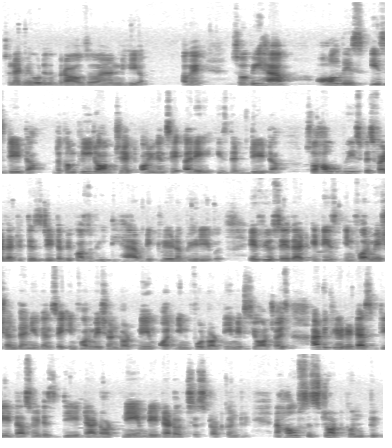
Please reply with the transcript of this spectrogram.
So let me go to the browser and here. Okay. So we have all this is data. The complete object or you can say array is the data. So how we specify that it is data? Because we have declared a variable. If you say that it is information then you can say information dot name or info dot name it's your choice. I've declared it as data so it is data dot name data dot sys dot country now how sys dot country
